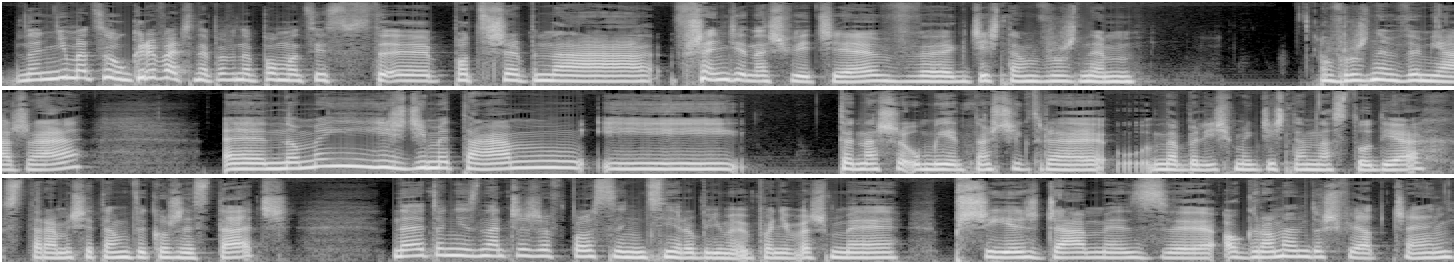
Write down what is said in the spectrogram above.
no nie ma co ukrywać, na pewno pomoc jest e, potrzebna wszędzie na świecie, w, gdzieś tam w różnym, w różnym wymiarze. E, no my jeździmy tam i te nasze umiejętności, które nabyliśmy gdzieś tam na studiach, staramy się tam wykorzystać. No ale to nie znaczy, że w Polsce nic nie robimy, ponieważ my przyjeżdżamy z ogromem doświadczeń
